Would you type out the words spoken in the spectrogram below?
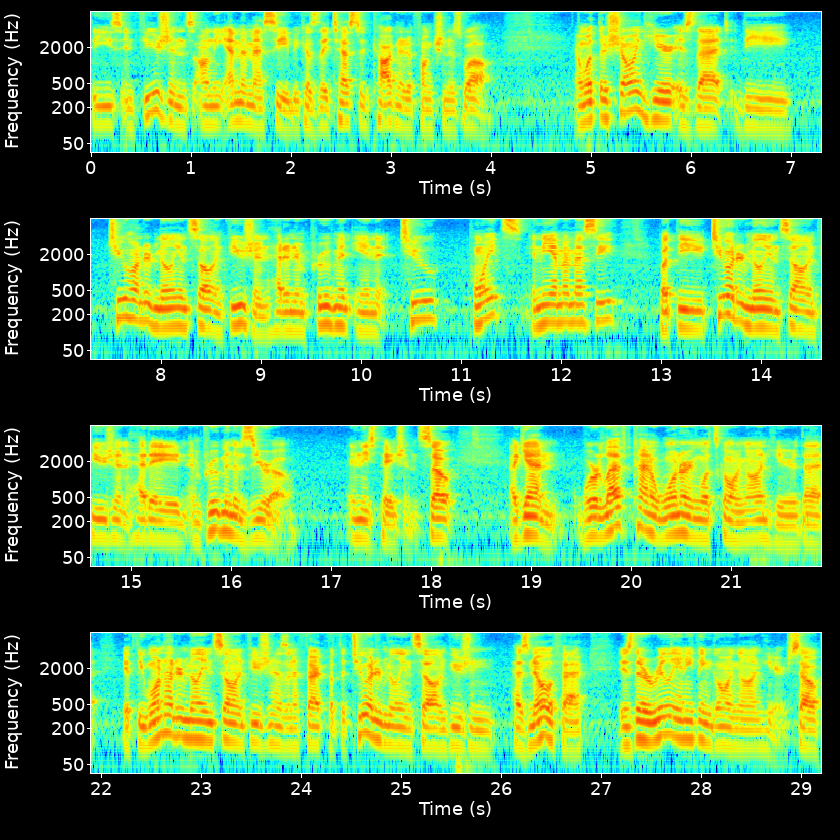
these infusions on the MMSE because they tested cognitive function as well. And what they're showing here is that the 200 million cell infusion had an improvement in two points in the MMSE, but the 200 million cell infusion had an improvement of zero in these patients. So, again, we're left kind of wondering what's going on here. That if the 100 million cell infusion has an effect, but the 200 million cell infusion has no effect, is there really anything going on here? So,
